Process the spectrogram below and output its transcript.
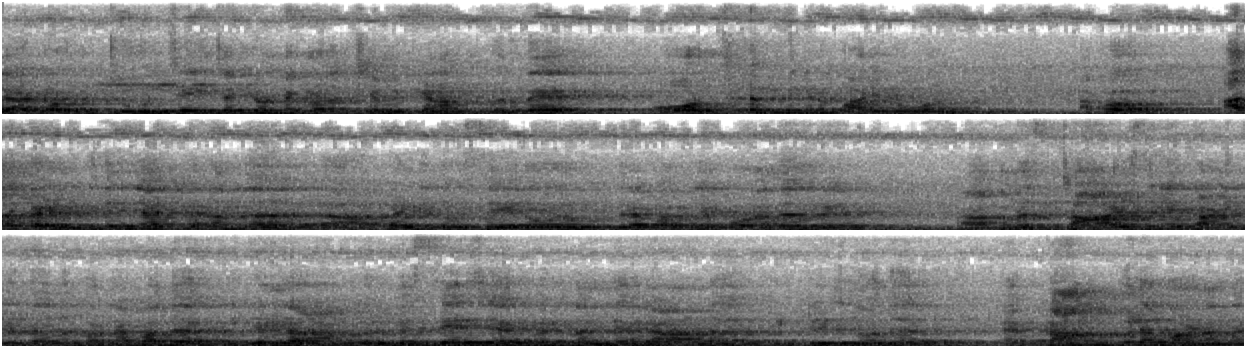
വെച്ചിട്ടില്ല കേട്ടോ അവിടെ ട്യൂൺ ചേഞ്ച് ഒക്കെ ഉണ്ടെങ്കിൽ അത് ക്ഷമിക്കണം. വെറുതെ ഓർത്ത് ഇങ്ങനെ പാടി പോവാണ് അപ്പോൾ അത് കഴിഞ്ഞു ഇതിൽ ഞാൻ അന്ന് കഴിഞ്ഞ ദിവസം ഏതോ ഒരു മുദ്ര പറഞ്ഞപ്പോൾ അത് നമ്മൾ സ്റ്റാഴ്സിനെ കാണിക്കുന്നതെന്ന് പറഞ്ഞു. അപ്പൊ അത് എനിക്കൊരു ഒരു മെസ്സേജ് ഒരു നല്ല ഒരാൾ ഇട്ടിരുന്നു. അത് കാങ്കുലമാണെന്ന്.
